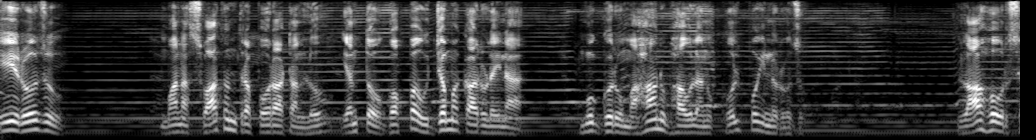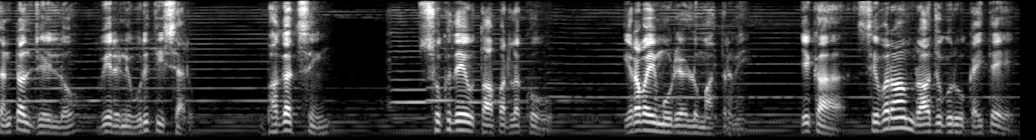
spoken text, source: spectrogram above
ఈరోజు మన స్వాతంత్ర పోరాటంలో ఎంతో గొప్ప ఉద్యమకారులైన ముగ్గురు మహానుభావులను కోల్పోయిన రోజు. లాహోర్ సెంట్రల్ జైల్లో వీరిని ఉరితీశారు. భగత్ సింగ్ సుఖదేవ్ తాపర్లకు ఇరవై మూడేళ్ళు మాత్రమే. ఇక శివరాం రాజుగురుకైతే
